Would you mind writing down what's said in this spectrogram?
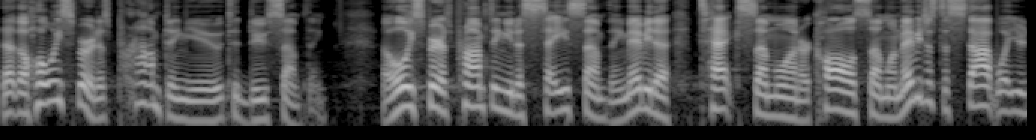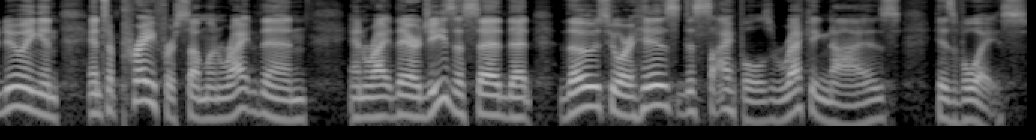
that the Holy Spirit is prompting you to do something. The Holy Spirit's prompting you to say something, maybe to text someone or call someone, maybe just to stop what you're doing and, and to pray for someone right then and right there. Jesus said that those who are his disciples recognize his voice.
